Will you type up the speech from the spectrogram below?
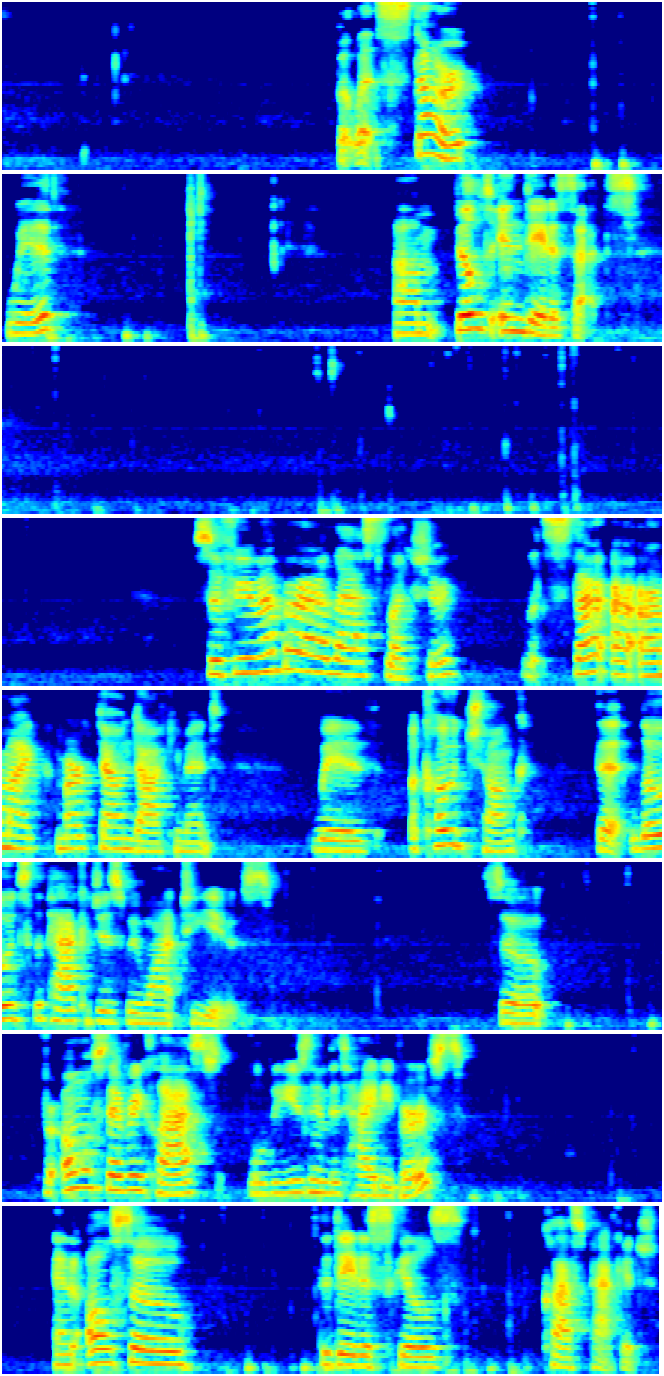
But let's start with um, built-in data sets. So if you remember our last lecture, let's start our R Markdown document with a code chunk that loads the packages we want to use. So for almost every class, we'll be using the tidyverse and also the data skills class package.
